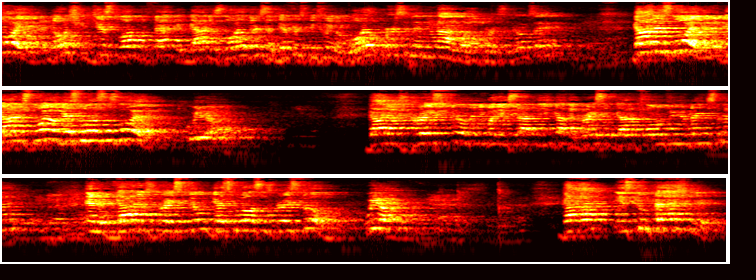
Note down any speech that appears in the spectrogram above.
loyal. And don't you just love the fact that God is loyal? There's a difference between a loyal person and a non-loyal person. You know what I'm saying? God is loyal. And if God is loyal, guess who else is loyal? We are. God is grace-filled. Anybody excited that you got the grace of God flowing through your veins tonight? And if God is grace-filled, guess who else is grace-filled? We are. God is compassionate.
